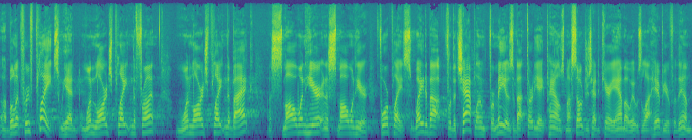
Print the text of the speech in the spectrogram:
uh, bulletproof plates. We had one large plate in the front, one large plate in the back, a small one here and a small one here. Four plates. Weighed about, for the chaplain, for me, it was about 38 pounds. My soldiers had to carry ammo, it was a lot heavier for them.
